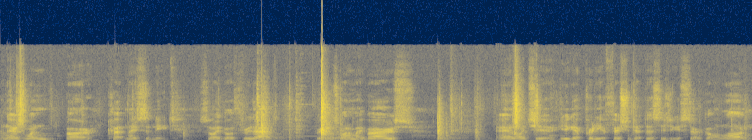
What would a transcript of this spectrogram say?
And there's one bar cut nice and neat. So I go through that for each one of my bars. And once you, you get pretty efficient at this as you start going along.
